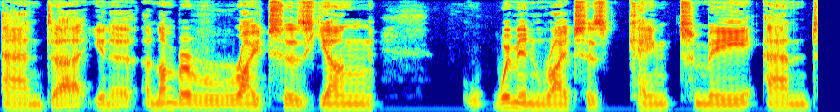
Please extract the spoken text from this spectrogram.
and uh, you know, a number of writers, young women writers, came to me, and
